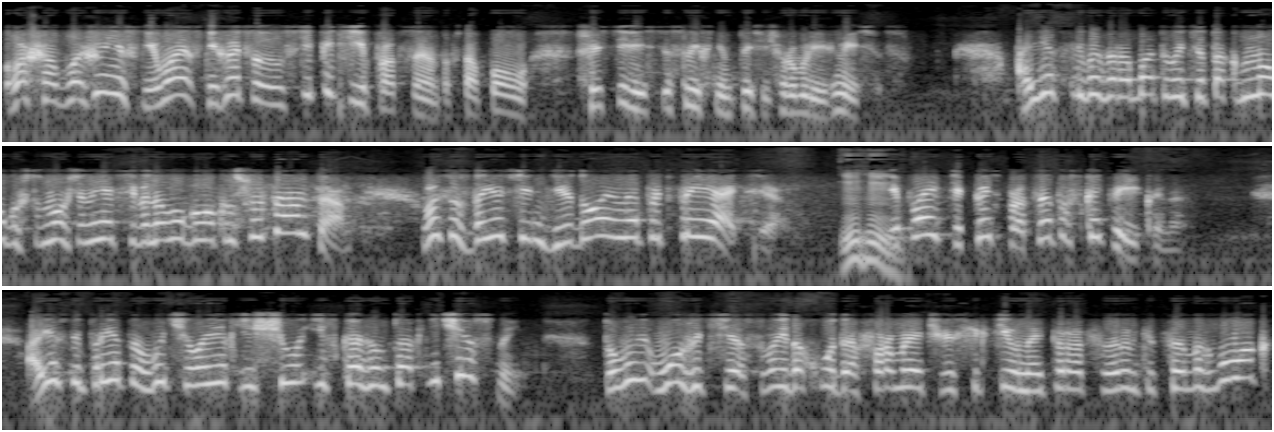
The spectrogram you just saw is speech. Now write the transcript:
ваше обложение снимает, снижается до 25%, там, по-моему, 60 с лишним тысяч рублей в месяц. А если вы зарабатываете так много, что можете нанять себе налогового консультанта, вы создаете индивидуальное предприятие. Угу. И платите 5% с копейками. А если при этом вы человек еще и, скажем так, нечестный, то вы можете свои доходы оформлять через фиктивные операции на рынке ценных бумаг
